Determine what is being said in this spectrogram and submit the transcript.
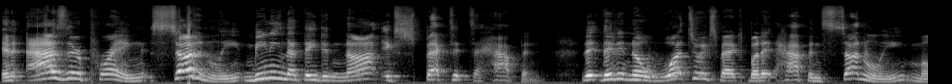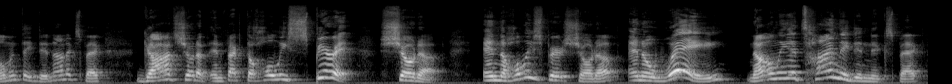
and as they're praying, suddenly, meaning that they did not expect it to happen, they, they didn't know what to expect, but it happened suddenly, moment they did not expect. God showed up. In fact, the Holy Spirit showed up. And the Holy Spirit showed up in a way, not only a time they didn't expect,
